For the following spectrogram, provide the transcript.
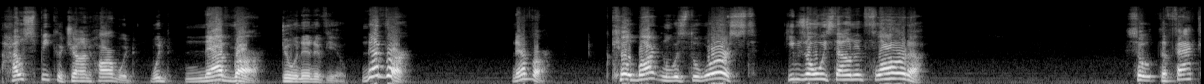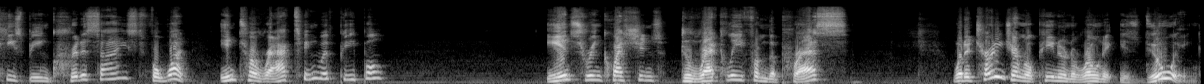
House Speaker John Harwood would never do an interview. Never. Never. Kilmartin was the worst. He was always down in Florida. So the fact he's being criticized for what? Interacting with people? Answering questions directly from the press? What Attorney General Peter Neronha is doing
